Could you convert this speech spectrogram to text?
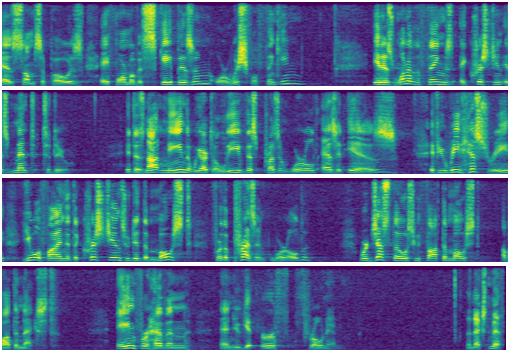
as some suppose, a form of escapism or wishful thinking. It is one of the things a Christian is meant to do. It does not mean that we are to leave this present world as it is. If you read history, you will find that the Christians who did the most for the present world were just those who thought the most about the next. Aim for heaven and you get earth thrown in. The next myth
